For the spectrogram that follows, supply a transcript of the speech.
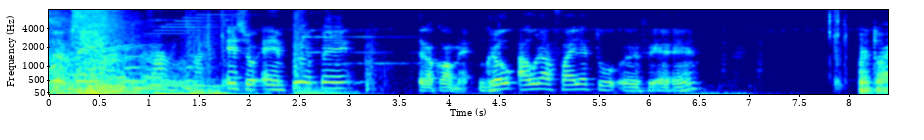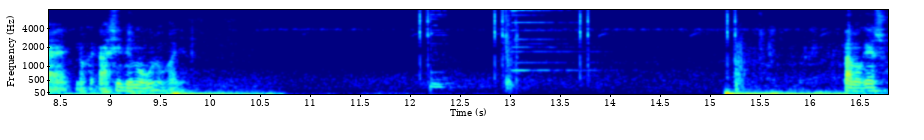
PvP, eso en PvP te lo come. Grow Aura File to. Eh, eh. Así tengo uno, vaya. Vamos, que eso.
